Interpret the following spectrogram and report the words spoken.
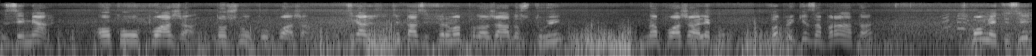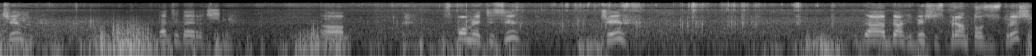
земя, около плажа, точно около плажа. Сега виждате тази фирма продължава да строи на плажа Алепо. въпреки забраната, спомняте си, че... Да ти дай ръчичка. А, спомняте си, че да, бях, беше спрян този строеж,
